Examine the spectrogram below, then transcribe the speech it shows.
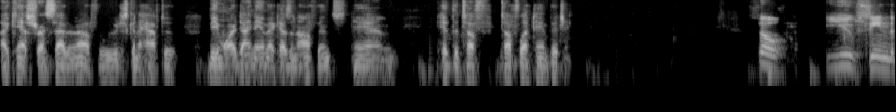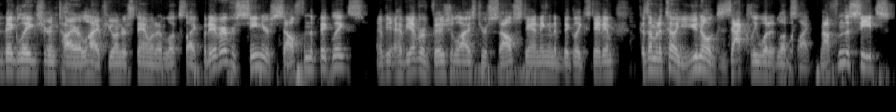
I can't stress that enough. We were just going to have to be more dynamic as an offense and hit the tough, tough left-hand pitching. So you've seen the big leagues your entire life. You understand what it looks like. But have you ever seen yourself in the big leagues? Have you have you ever visualized yourself standing in a big league stadium? Because I'm going to tell you, you know exactly what it looks like. Not from the seats,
